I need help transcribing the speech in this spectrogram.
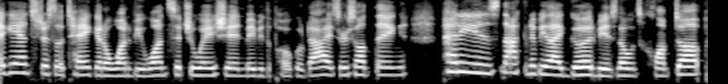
again, it's just a tank in a 1v1 situation. Maybe the Poco dies or something. Penny is not going to be that good because no one's clumped up.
